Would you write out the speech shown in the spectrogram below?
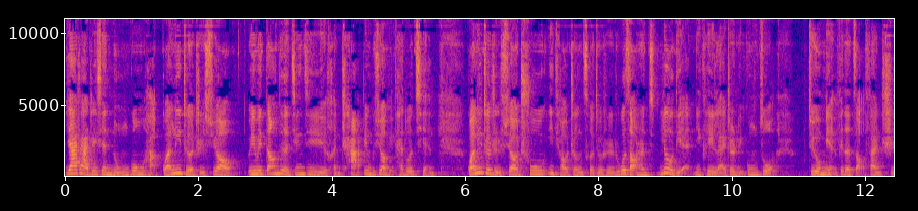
压榨这些农工，哈，管理者只需要，因为当地的经济很差，并不需要给太多钱，管理者只需要出一条政策，就是如果早上六点你可以来这里工作，就有免费的早饭吃。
